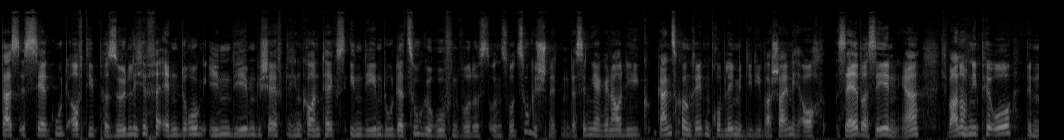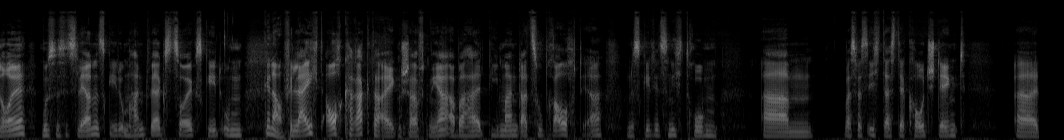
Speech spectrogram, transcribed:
das ist sehr gut auf die persönliche Veränderung in dem geschäftlichen Kontext, in dem du dazugerufen wurdest und so zugeschnitten. Das sind ja genau die ganz konkreten Probleme, die die wahrscheinlich auch selber sehen. Ja, ich war noch nie PO, bin neu, muss es jetzt lernen. Es geht um Handwerkszeug, es geht um genau. vielleicht auch Charaktereigenschaften, ja, aber halt die man dazu braucht. Ja, und es geht jetzt nicht drum, ähm, was weiß ich, dass der Coach denkt, äh,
